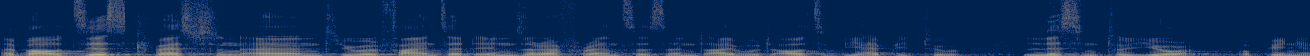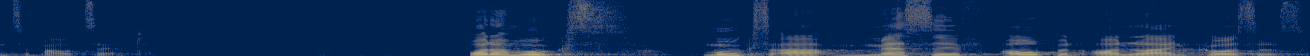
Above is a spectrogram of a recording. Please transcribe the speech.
about this question, and you will find that in the references, and I would also be happy to listen to your opinions about that. What are MOOCs? MOOCs are massive open online courses.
